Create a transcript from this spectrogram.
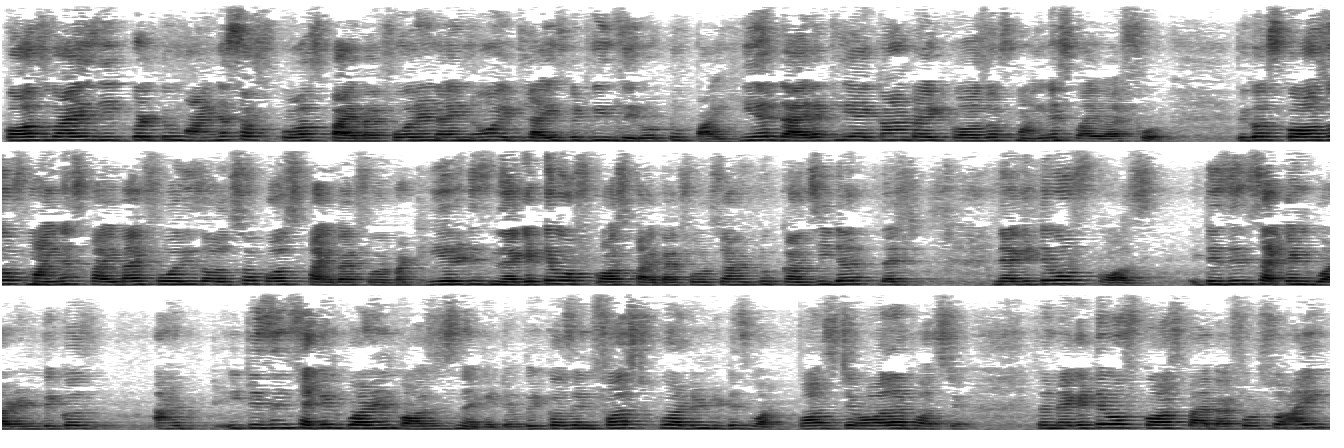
Cos y is equal to minus of cos pi by 4 and I know it lies between 0 to pi. Here directly I can't write cos of minus pi by 4 because cos of minus pi by 4 is also cos pi by 4 but here it is negative of cos pi by 4 so I have to consider that negative of cos it is in second quadrant because it is in second quadrant cos is negative because in first quadrant it is what? Positive all are positive. So negative of cos pi by 4 so I,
